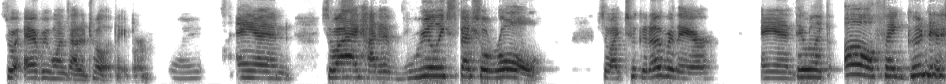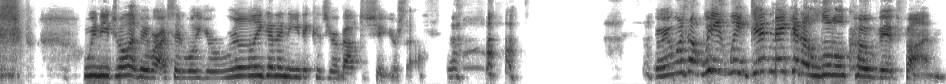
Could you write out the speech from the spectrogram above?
So everyone's out of toilet paper. Right. And so I had a really special role. So I took it over there, and they were like, "Oh, thank goodness, we need toilet paper." I said, "Well, you're really gonna need it because you're about to shit yourself." it was a, we we did make it a little COVID fun.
